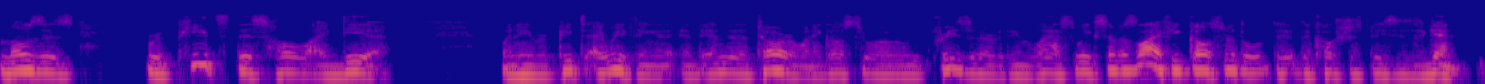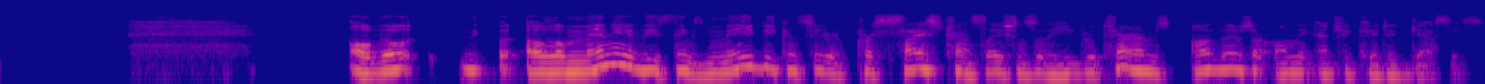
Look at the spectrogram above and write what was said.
Moses repeats this whole idea when he repeats everything at the end of the Torah, when he goes through a reprise of everything, the last weeks of his life, he goes through the, the, the kosher species again. Although, although many of these things may be considered precise translations of the Hebrew terms, others are only educated guesses.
